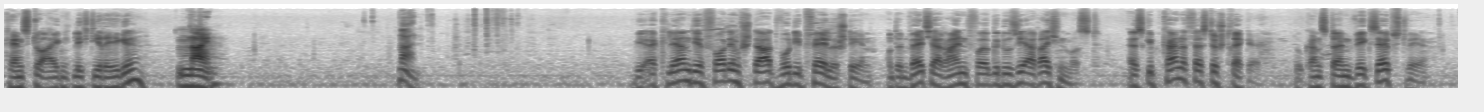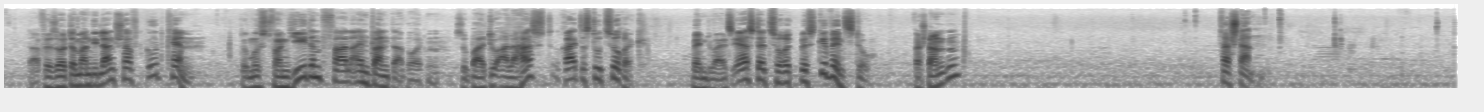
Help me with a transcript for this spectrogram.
Kennst du eigentlich die Regeln? Nein. nein. Wir erklären dir vor dem Start, wo die Pfähle stehen und in welcher Reihenfolge du sie erreichen musst. Es gibt keine feste Strecke. Du kannst deinen Weg selbst wählen. Dafür sollte man die Landschaft gut kennen. Du musst von jedem Pfahl ein Band erbeuten. Sobald du alle hast, reitest du zurück. Wenn du als Erster zurück bist, gewinnst du. Verstanden? Verstanden.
